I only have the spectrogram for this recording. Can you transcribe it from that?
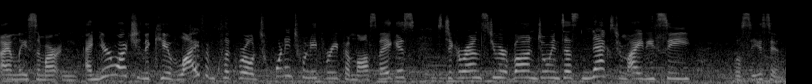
I'm Lisa Martin, and you're watching theCUBE live from QlikWorld 2023 from Las Vegas. Stick around, Stewart Bond joins us next from IDC. We'll see you soon.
